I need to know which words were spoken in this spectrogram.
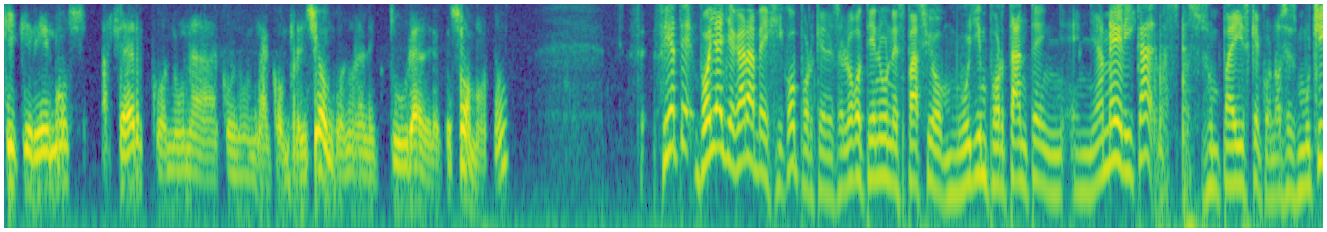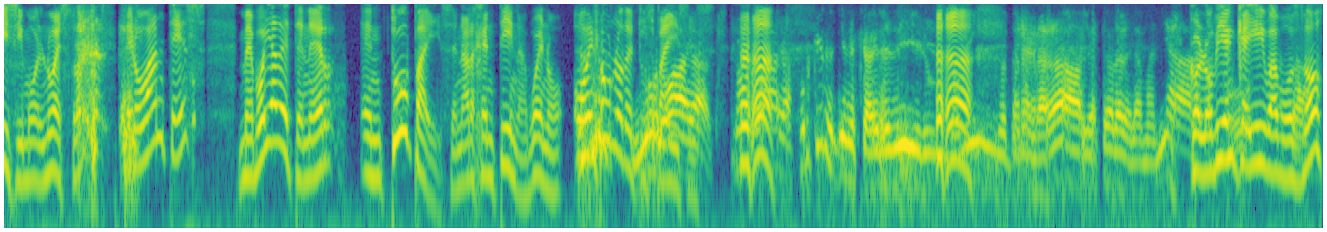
qué queremos hacer con una, con una comprensión, con una lectura de lo que somos, ¿no? Fíjate, voy a llegar a México porque desde luego tiene un espacio muy importante en, América, además pues, es un país que conoces muchísimo, el nuestro, pero antes me voy a detener en tu país, en Argentina, bueno, o en uno de tus países. no hagas. ¿Por qué me tienes que agredir un domingo tan agradable a esta hora de la mañana? Con lo bien que íbamos, ¿no?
